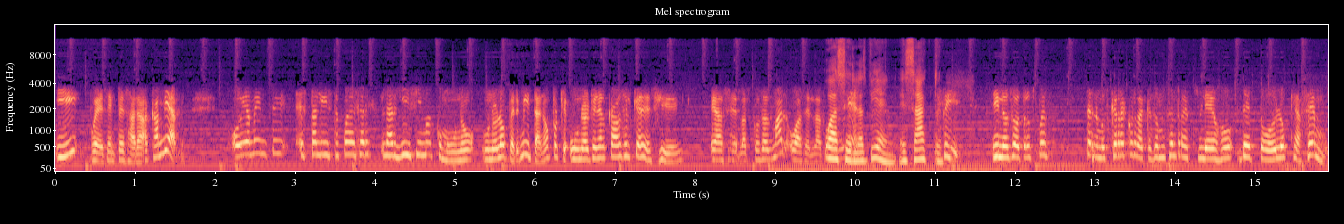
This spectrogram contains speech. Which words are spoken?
y puedes empezar a cambiarlos. Obviamente esta lista puede ser larguísima como uno, uno lo permita, ¿no? Porque uno al fin y al cabo es el que decide hacer las cosas mal o hacerlas o hacerlas bien, exacto. Sí, y nosotros pues tenemos que recordar que somos el reflejo de todo lo que hacemos,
